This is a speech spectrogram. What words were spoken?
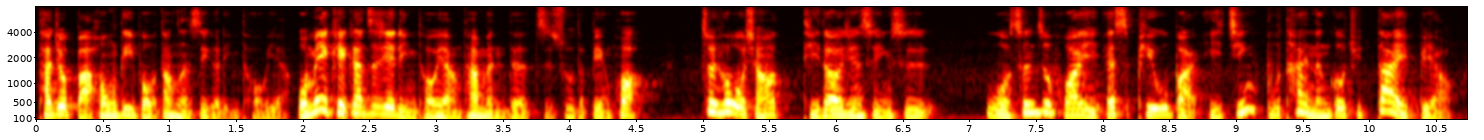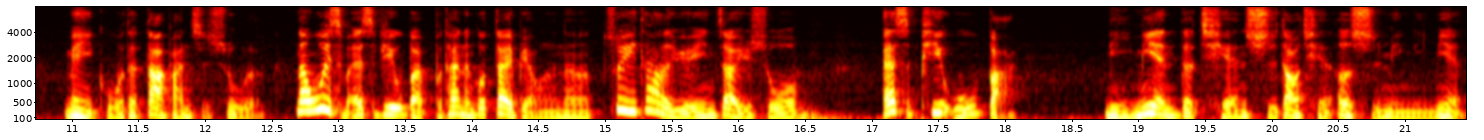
他就把 Home Depot 当成是一个领头羊。我们也可以看这些领头羊他们的指数的变化。最后，我想要提到一件事情是，我甚至怀疑 SP 五百已经不太能够去代表美国的大盘指数了。那为什么 SP 五百不太能够代表了呢？最大的原因在于说，SP 五百。里面的前十到前二十名里面，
